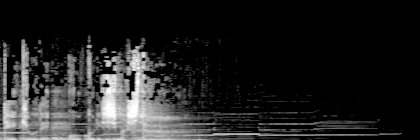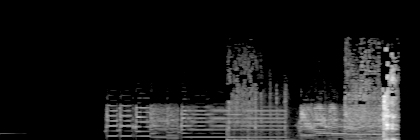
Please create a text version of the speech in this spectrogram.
提供でお送りしました。で、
